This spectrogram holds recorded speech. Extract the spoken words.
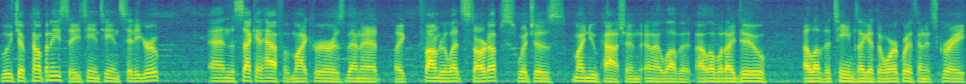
blue chip companies, AT&T and Citigroup, and the second half of my career has been at like founder-led startups, which is my new passion, and I love it. I love what I do. I love the teams I get to work with, and it's great.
